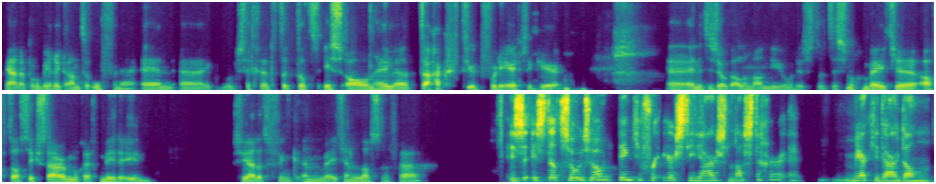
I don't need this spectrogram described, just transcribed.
ja, daar probeer ik aan te oefenen. En uh, ik moet zeggen, dat, dat is al een hele taak natuurlijk voor de eerste keer. En het is ook allemaal nieuw, dus dat is nog een beetje aftasten. Ik sta er ook nog echt middenin. Dus ja, dat vind ik een beetje een lastige vraag. Is, is dat sowieso, denk je, voor eerstejaars lastiger? Merk je daar dan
